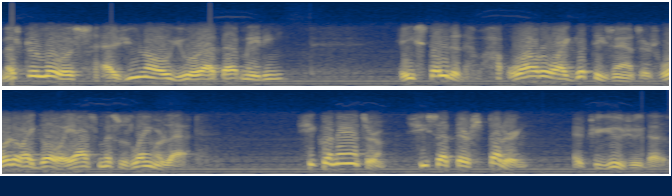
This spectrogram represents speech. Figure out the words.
Mr. Lewis, as you know, you were at that meeting. He stated, "Where do I get these answers? Where do I go?" He asked Mrs. Lamer that. She couldn't answer him. She sat there stuttering, as she usually does.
